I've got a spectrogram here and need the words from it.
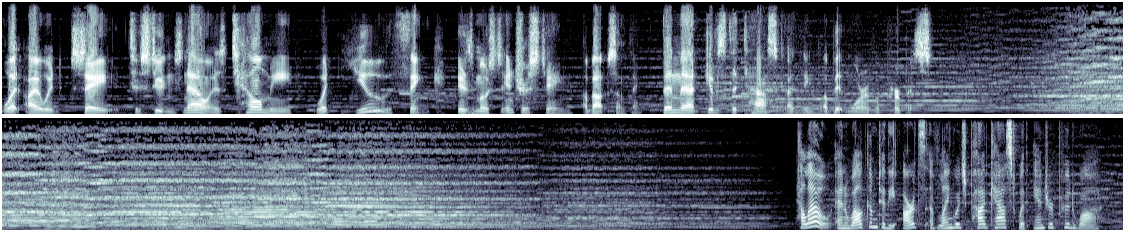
what I would say to students now is tell me what you think is most interesting about something. Then that gives the task, I think, a bit more of a purpose. Hello, and welcome to the Arts of Language podcast with Andrew Pudewa,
